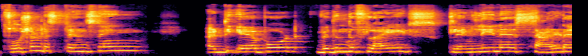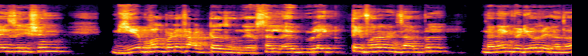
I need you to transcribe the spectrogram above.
social distancing at the airport with in the flights cleanliness sanitization ये बहुत बड़े फैक्टर्स होंगे। लाइक टेक फॉर एग्जांपल मैंने एक वीडियो देखा था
